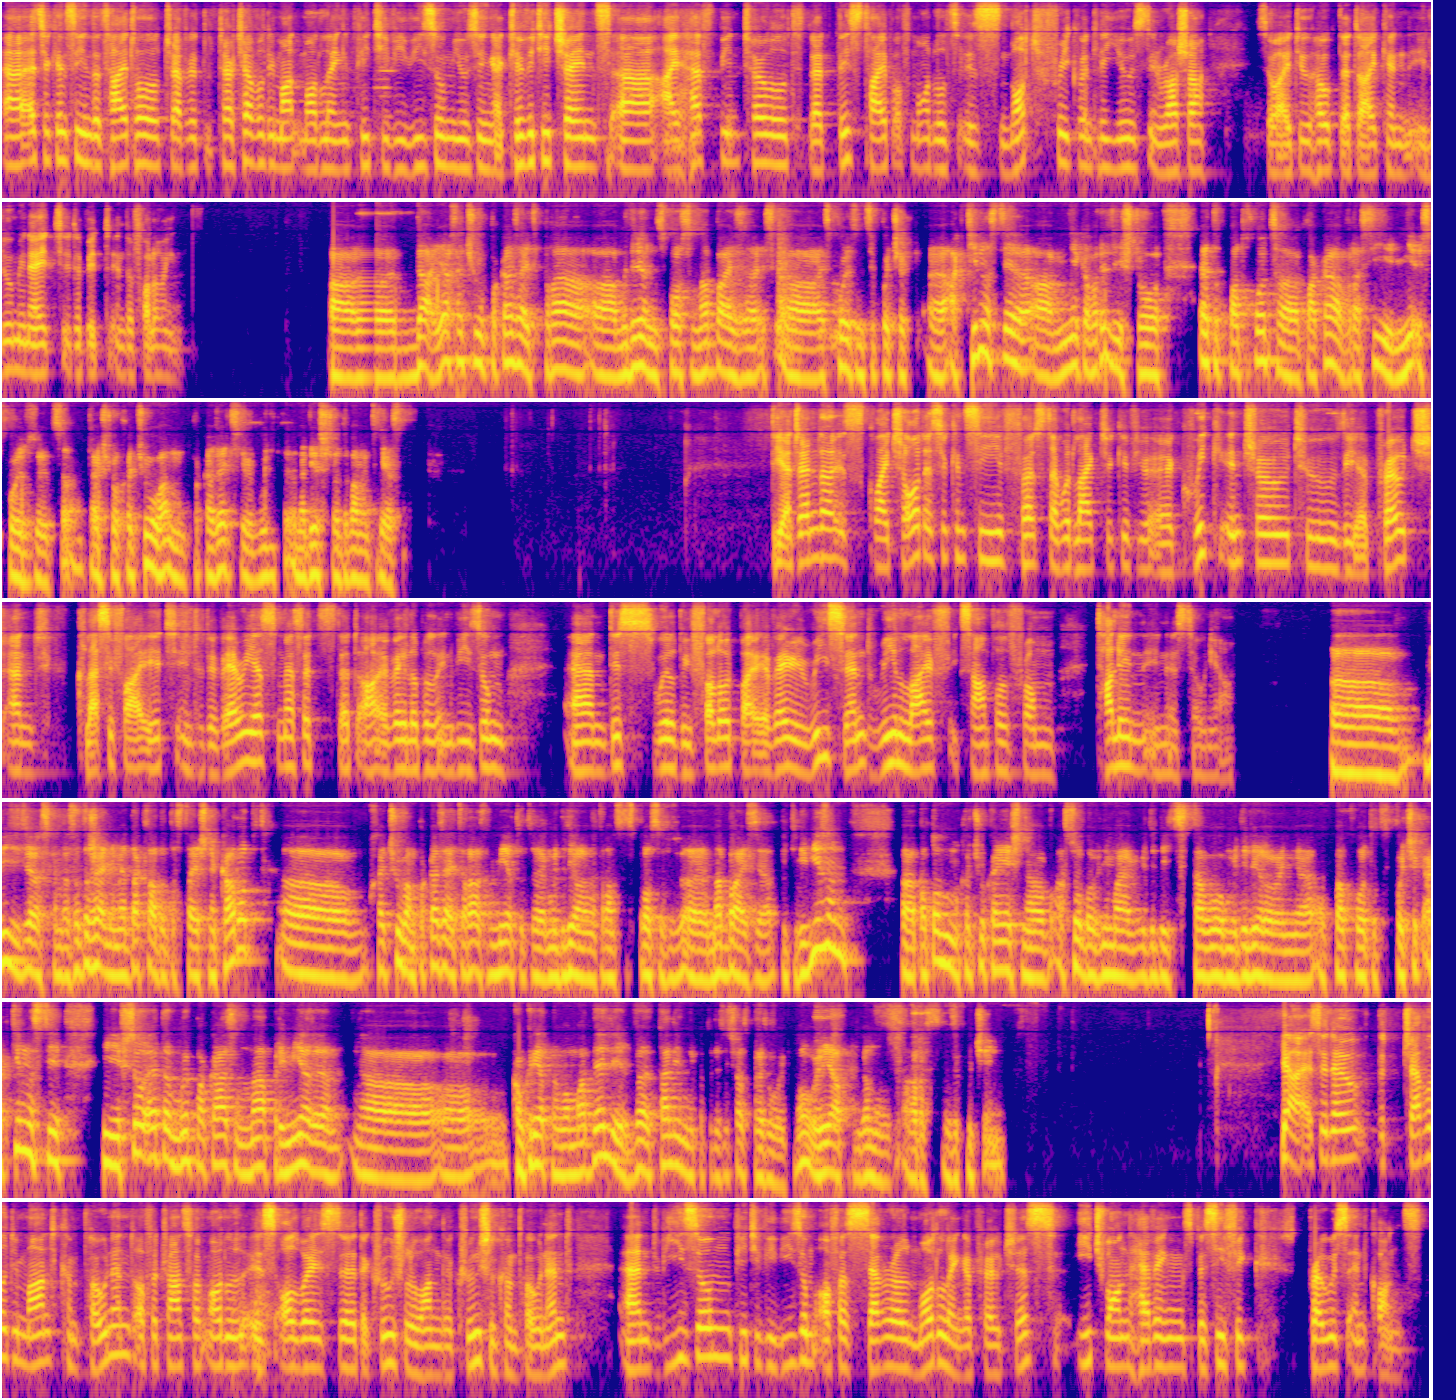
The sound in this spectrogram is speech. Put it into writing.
uh, as you can see in the title, travel, travel demand modeling, PTV Visum using activity chains, uh, I have been told that this type of models is not frequently used in Russia. So I do hope that I can illuminate it a bit in the following. Uh, да, я хочу показать про uh, моделирование спроса на базе uh, использования цепочек активности. Мне говорили, что этот подход пока в России не используется. Так что хочу вам показать, будет, надеюсь, что это вам интересно. The agenda is quite short, as you can see. First, I would like to give you a quick intro to the approach and classify it into the various methods that are available in Visum. And this will be followed by a very recent real-life example from Tallinn in Estonia. Видите, содержание моего доклада достаточно корот. Хочу вам показать разные методы моделирования транспорта на базе PTV Visum. А потом хочу, конечно, особо внимание выделить того моделирования подхода цепочек активности. И все это мы показываем на примере э, конкретного модели в Таллине, который сейчас производит. Ну и определенного заключения. Yeah, as you know, the travel demand component of a transport model is always uh, the crucial one, the crucial component. And Visum, PTV Visum offers several modeling approaches, each one having specific pros and cons.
